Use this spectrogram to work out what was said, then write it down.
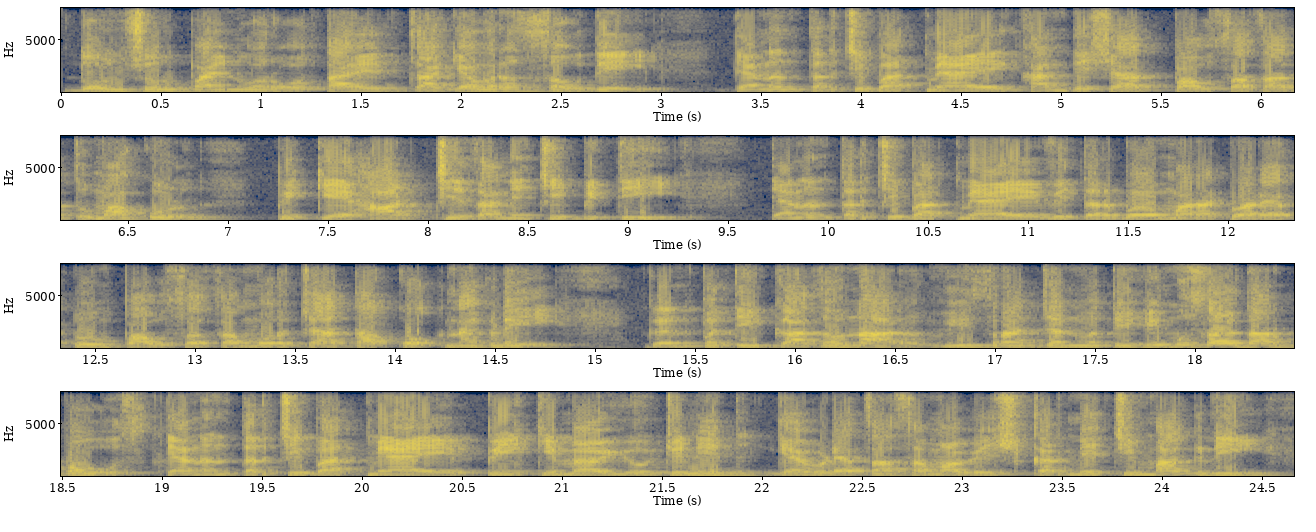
दोनशे रुपयांवर होत आहेत जाग्यावरच सौदे. त्यानंतरची बातमी आहे खानदेशात पावसाचा धुमाकूळ पिके हाटची जाण्याची भीती. त्यानंतरची बातमी आहे विदर्भ मराठवाड्याकडून पावसाचा मोर्चा आता कोकणाकडे. गणपती गाजवणार वीस राज्यांमध्येही मुसळधार पाऊस. त्यानंतरची बातमी आहे पीक विमा योजनेत घेवड्याचा समावेश करण्याची मागणी.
